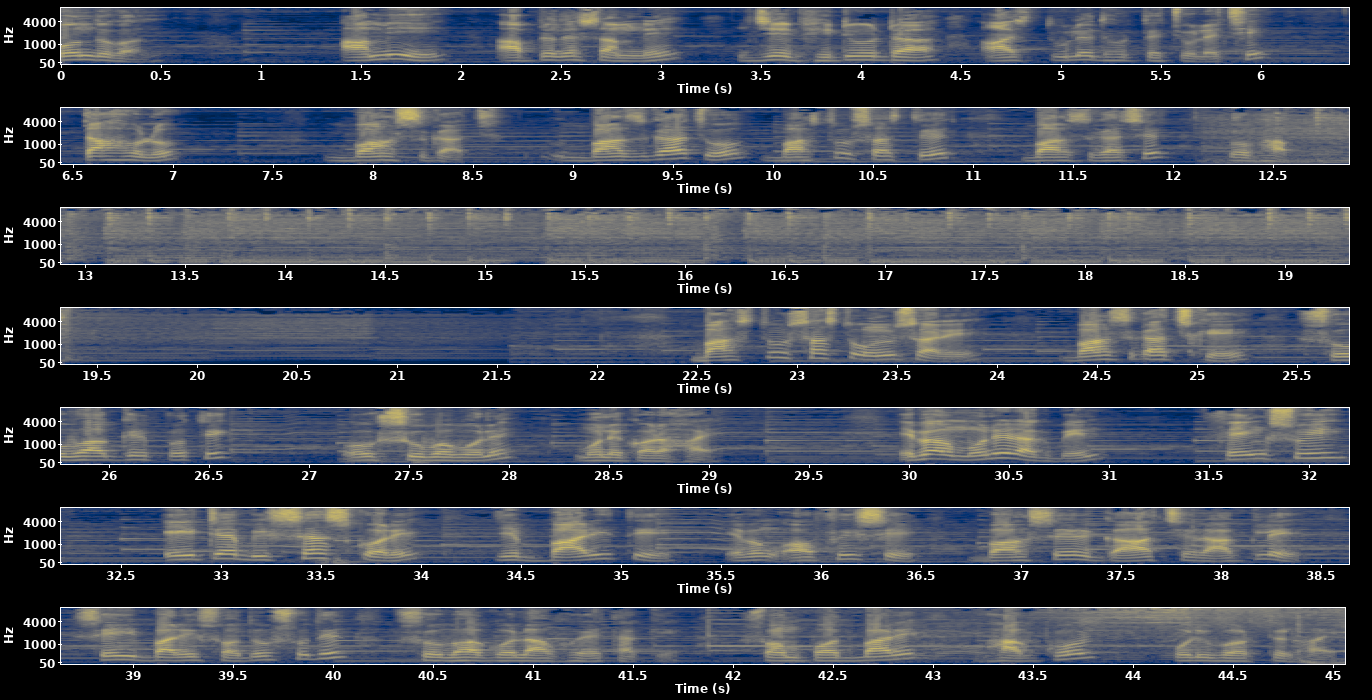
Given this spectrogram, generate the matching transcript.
বন্ধুগণ, আমি আপনাদের সামনে যে ভিডিওটা আজ তুলে ধরতে চলেছি, তা হলো বাঁশ গাছ। বাঁশ গাছ ও বাস্তুশাস্ত্রের বাঁশ গাছের প্রভাব। বাস্তুশাস্ত্র অনুসারে বাঁশ গাছকে সৌভাগ্যের প্রতীক ও শুভ বলে মনে করা হয়। এবং মনে রাখবেন ফেংশুই এইটা বিশ্বাস করে যে বাড়িতে এবং অফিসে বাঁশের গাছ রাখলে সেই বাড়ির সদস্যদের সৌভাগ্য লাভ হয়ে থাকে। সম্পদ বাড়ে, ভাগ্যর পরিবর্তন হয়।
